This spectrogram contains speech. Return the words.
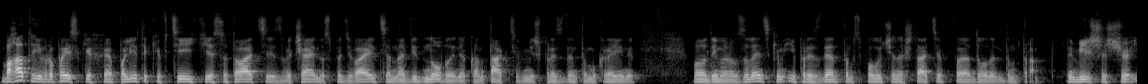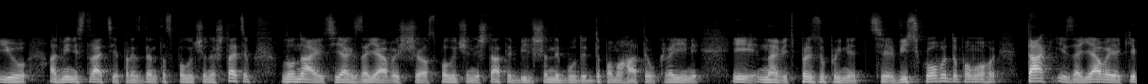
Багато європейських політиків в цій ситуації, звичайно, сподіваються на відновлення контактів між президентом України Володимиром Зеленським і президентом Сполучених Штатів е, Дональдом Трампом. Тим більше, що і у адміністрації президента Сполучених Штатів лунають як заяви, що Сполучені Штати більше не будуть допомагати Україні і навіть призупинять військову допомогу, так і заяви, які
